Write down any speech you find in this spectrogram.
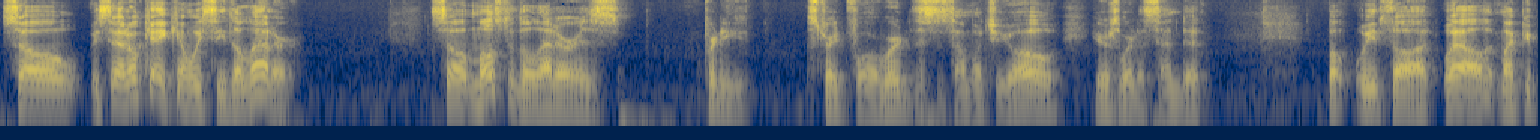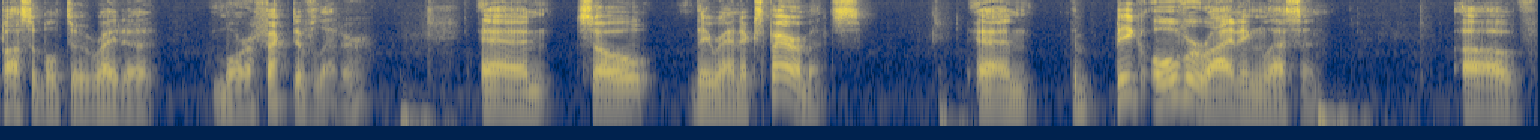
so we said, okay, can we see the letter? So most of the letter is pretty straightforward. This is how much you owe. Here's where to send it. But we thought, well, it might be possible to write a more effective letter. And so they ran experiments. And the big overriding lesson of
